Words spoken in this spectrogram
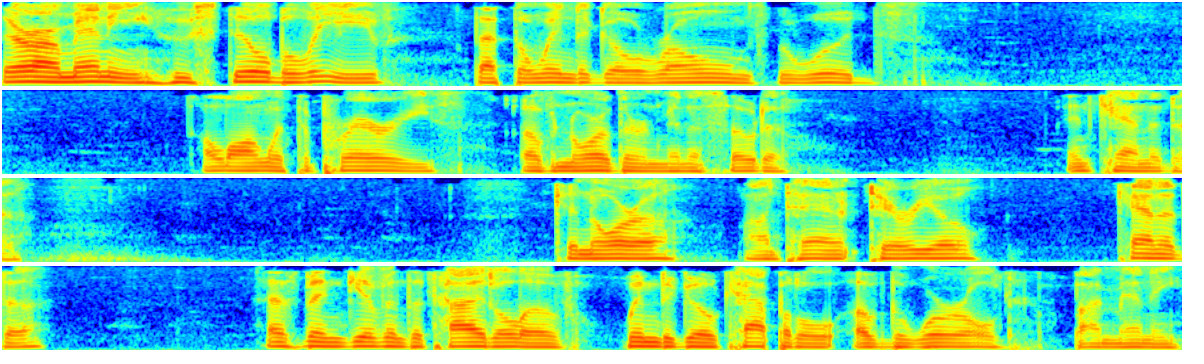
There are many who still believe that the Wendigo roams the woods along with the prairies of northern Minnesota and Canada. Kenora, Ontario, Canada, has been given the title of Wendigo Capital of the World by many.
